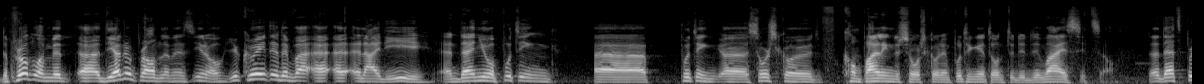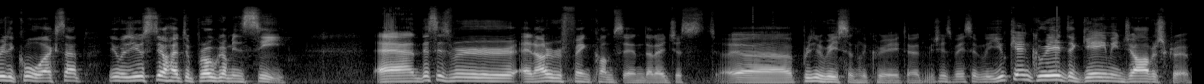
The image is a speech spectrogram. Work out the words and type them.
the problem with uh, the other problem is, you know, you created a, a, an IDE and then you are putting uh, putting uh, source code, compiling the source code and putting it onto the device itself. That's pretty cool, except you, you still had to program in C. And this is where another thing comes in that I just uh, pretty recently created, which is basically you can create the game in JavaScript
